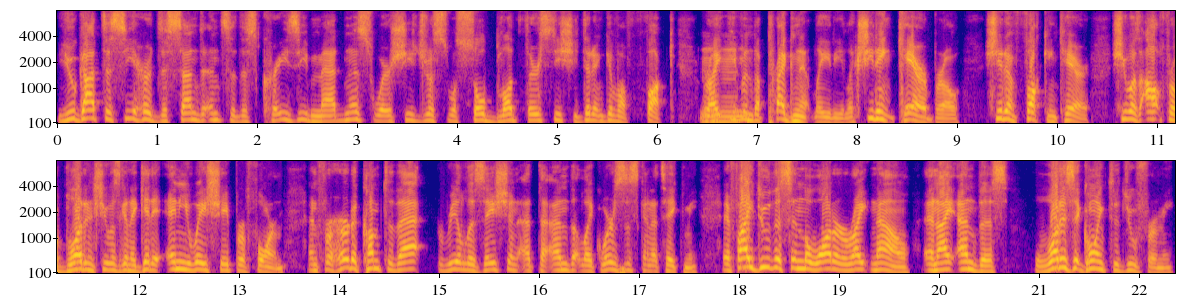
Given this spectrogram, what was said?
you got to see her descend into this crazy madness where she just was so bloodthirsty she didn't give a fuck, right? Mhm. Even the pregnant lady, like she didn't care, bro. She didn't fucking care. She was out for blood and she was gonna get it any way, shape, or form. And for her to come to that realization at the end that, like, where's this gonna take me? If I do this in the water right now and I end this, what is it going to do for me?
